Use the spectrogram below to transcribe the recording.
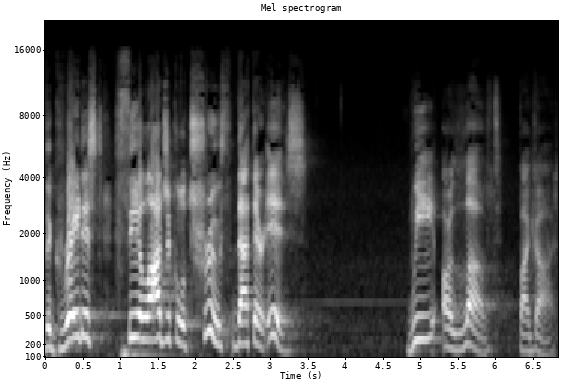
the greatest theological truth that there is. We are loved by God.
